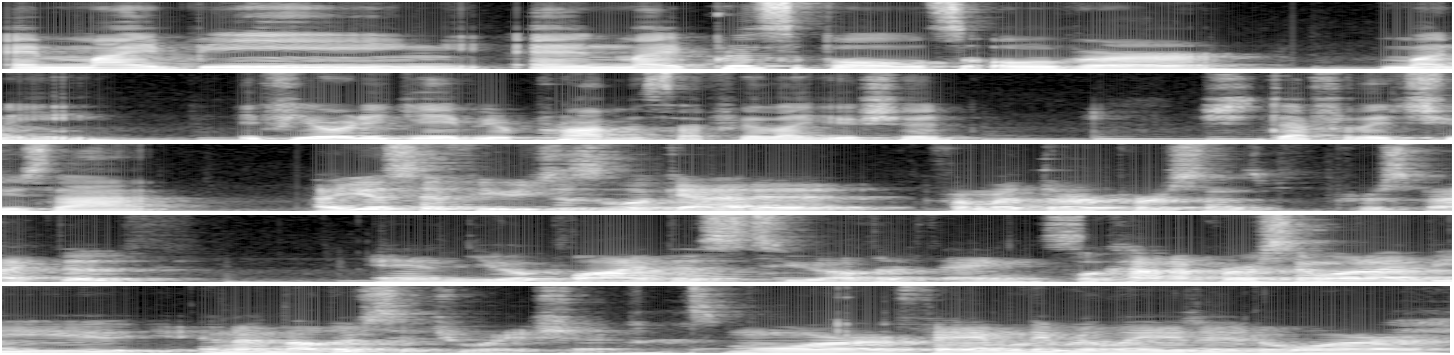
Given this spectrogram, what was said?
and my being and my principles over money. If you already gave your promise, I feel like you should should definitely choose that. I guess if you just look at it from a third person's perspective and you apply this to other things, what kind of person would I be in another situation? It's more family related or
